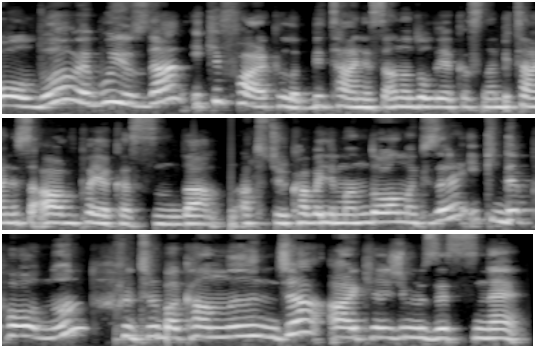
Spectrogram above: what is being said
olduğu ve bu yüzden iki farklı, bir tanesi Anadolu yakasında, bir tanesi Avrupa yakasında Atatürk Havalimanı'nda olmak üzere iki deponun Kültür Bakanlığı'nca Arkeoloji Müzesi'ne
